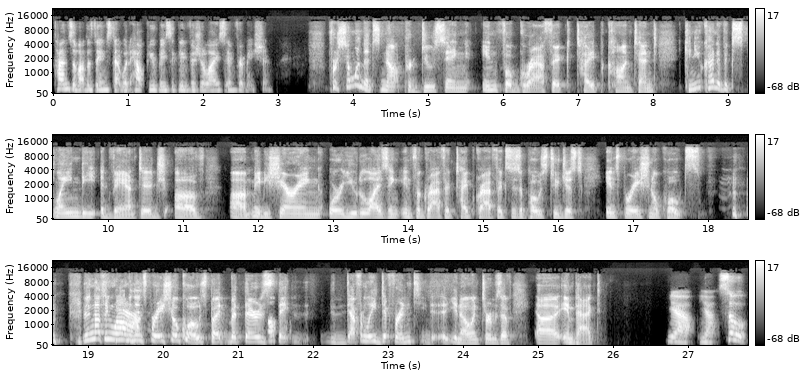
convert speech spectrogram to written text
tons of other things that would help you basically visualize information. For someone that's not producing infographic type content, can you kind of explain the advantage of um, maybe sharing or utilizing infographic type graphics as opposed to just inspirational quotes. there's nothing wrong yeah. with inspirational quotes, but but there's they, definitely different, you know, in terms of uh, impact. Yeah, yeah. So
